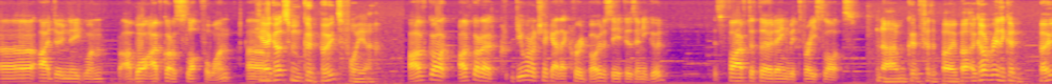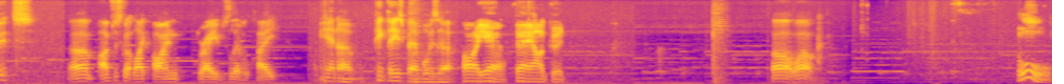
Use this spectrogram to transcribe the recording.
Uh, I do need one. Uh, Well, I've got a slot for one. Uh, yeah, I got some good boots for you. I've got, I've got a. Do you want to check out that crude bow to see if there's any good? It's five to thirteen with three slots. No, I'm good for the bow, but I got really good boots. Um, I've just got like iron greaves level eight. Yeah, no, pick these bad boys up. Oh yeah, they are good. Oh wow. Ooh,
